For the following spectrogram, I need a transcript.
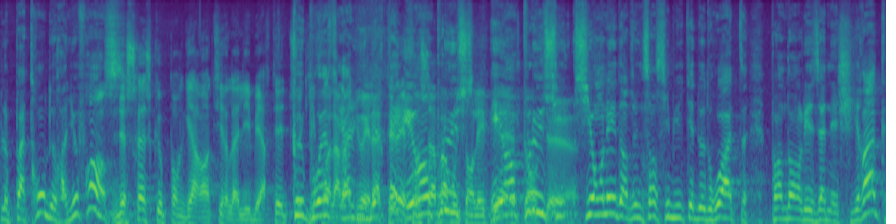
le patron de Radio France. Ne serait-ce que pour garantir la liberté de Que ceux qui font la radio et la télé. Faut en savoir plus, où sont les et pièges. en plus, donc, si- euh, si, on est dans une sensibilité de droite pendant les années Chirac,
